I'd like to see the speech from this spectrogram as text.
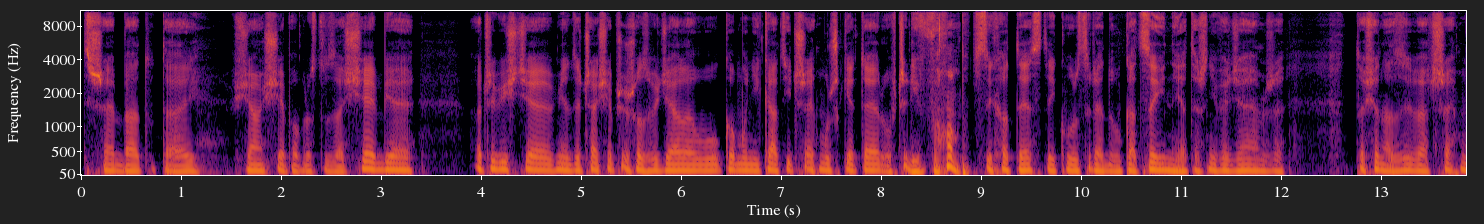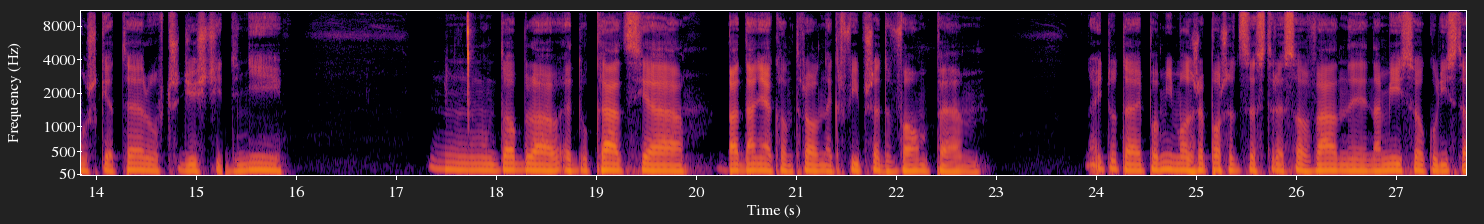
trzeba tutaj wziąć się po prostu za siebie. Oczywiście w międzyczasie przyszło z Wydziału Komunikacji Trzech Muszkieterów, czyli WOMP, psychotesty kurs reedukacyjny. Ja też nie wiedziałem, że to się nazywa Trzech Muszkieterów, 30 dni, Mm, dobra edukacja, badania kontrolne krwi przed WOMP-em, no i tutaj, pomimo, że poszedł zestresowany, na miejscu okulista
